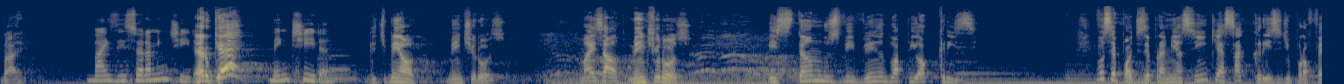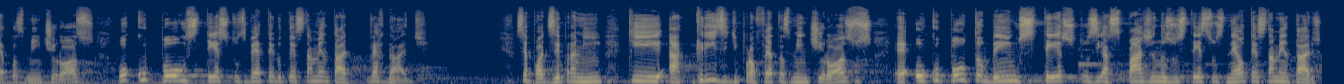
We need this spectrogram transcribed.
Vai. Mas isso era mentira. Era o quê? Mentira. Grite bem alto: mentiroso. Mais alto: mentiroso. Estamos vivendo a pior crise você pode dizer para mim assim que essa crise de profetas mentirosos ocupou os textos veterotestamentários. Verdade. Você pode dizer para mim que a crise de profetas mentirosos é, ocupou também os textos e as páginas dos textos neotestamentários.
